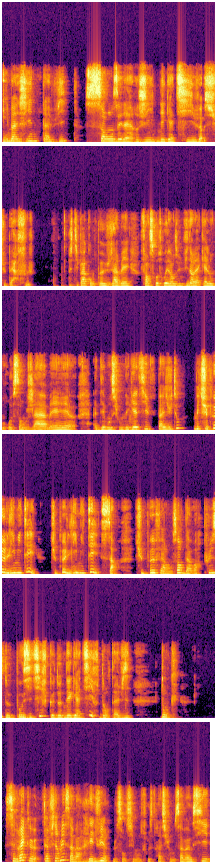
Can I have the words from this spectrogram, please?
Imagine ta vie sans énergie négative superflue. Je dis pas qu'on peut jamais, se retrouver dans une vie dans laquelle on ne ressent jamais euh, d'émotions négatives, pas du tout. Mais tu peux limiter, tu peux limiter ça. Tu peux faire en sorte d'avoir plus de positif que de négatif dans ta vie. Donc, c'est vrai que t'affirmer, ça va réduire le sentiment de frustration, ça va aussi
